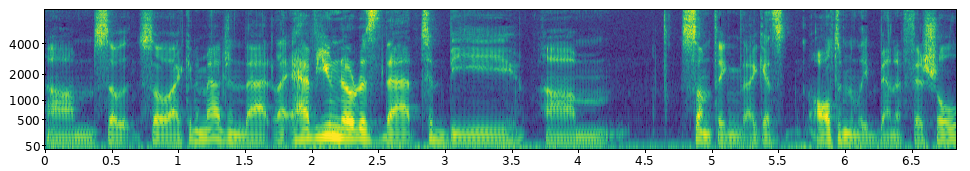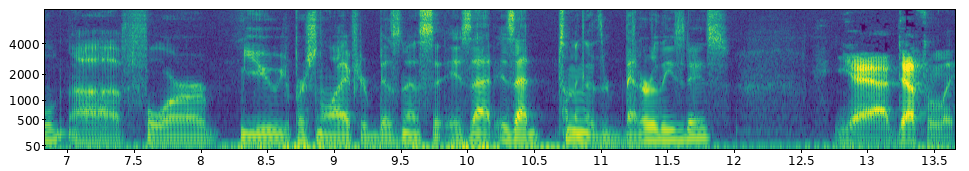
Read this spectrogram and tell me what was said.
Um, so so I can imagine that. Like, have you noticed that to be um, something I guess ultimately beneficial uh, for you, your personal life, your business? Is that is that something that's better these days? Yeah, definitely,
